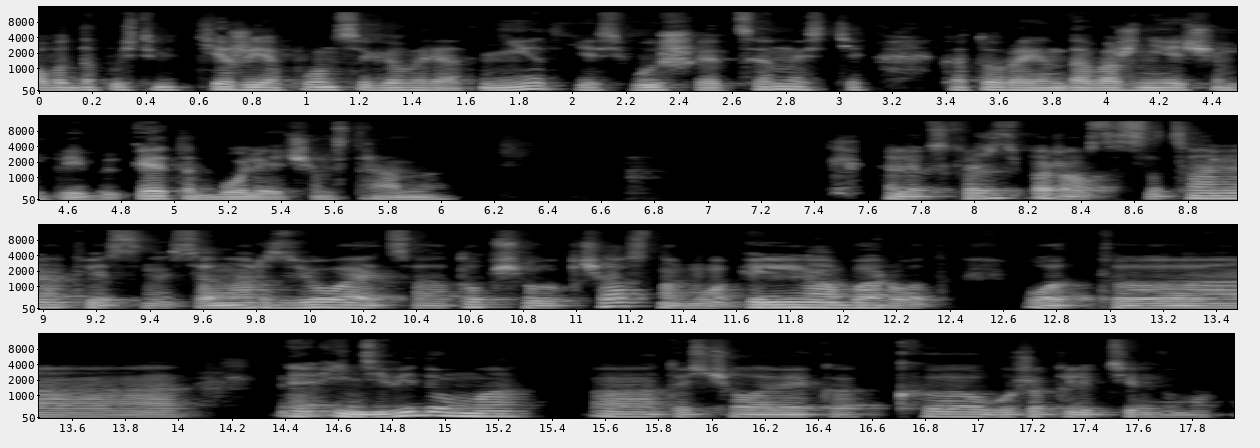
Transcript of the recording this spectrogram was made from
А вот, допустим, те же японцы японцы говорят, нет, есть высшие ценности, которые иногда важнее, чем прибыль. Это более чем странно. Олег, скажите, пожалуйста, социальная ответственность, она развивается от общего к частному или наоборот, от э, индивидуума, э, то есть человека, к уже коллективному?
